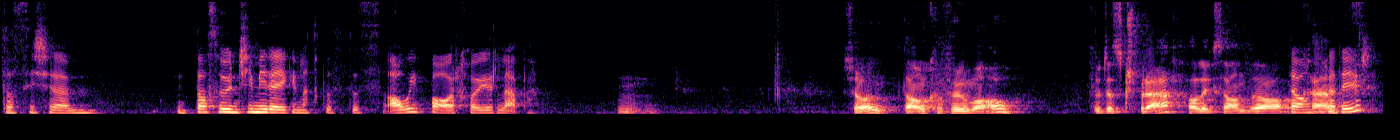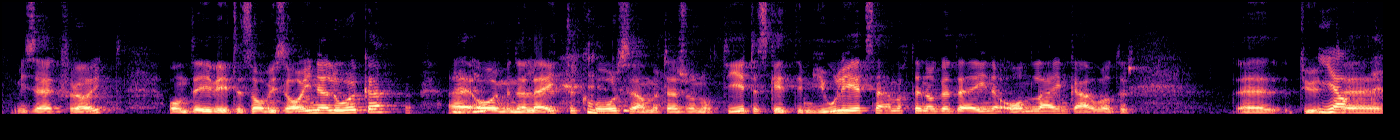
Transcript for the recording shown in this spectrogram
Das, ist, ähm, das wünsche ich mir eigentlich, dass das alle Paare erleben können. Mhm. Schön, danke vielmals für das Gespräch, Alexandra Danke Kempf. dir. Mich sehr gefreut. Und ich werde sowieso reinschauen, äh, mhm. auch in einem Leiterkurs, haben wir das schon notiert. Es gibt im Juli jetzt nämlich dann noch einen online, gell, oder äh, ja. äh,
